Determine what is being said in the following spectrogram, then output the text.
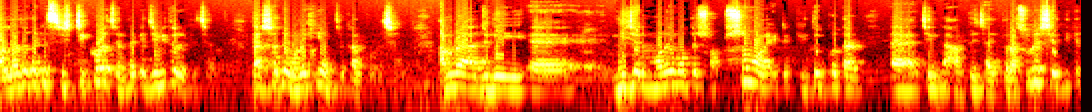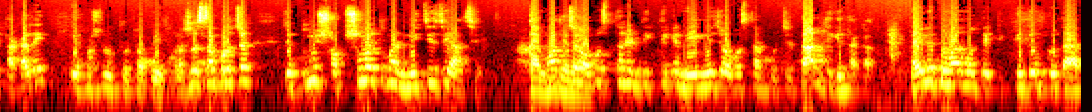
আল্লাহ যে তাকে সৃষ্টি করেছেন তাকে জীবিত রেখেছেন তার সাথে অনেকেই অন্তকাল করেছেন। আমরা যদি নিজের মনের মধ্যে সবসময় একটা কৃতজ্ঞতার আহ, চিন্তা আনতে চাই তো রাসূলের সেদিকে তাকালে এই প্রশ্নের উত্তরটা পেয়ে যাব। রাসূল ইসলাম বলেছেন যে তুমি সবসময় তোমার নিচে যে আছে তার দিকে যে অবস্থানের দিক থেকে যে অবস্থান করছে তার দিকে তাকা তাইলে তোমার মধ্যে একটি কৃতজ্ঞতার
